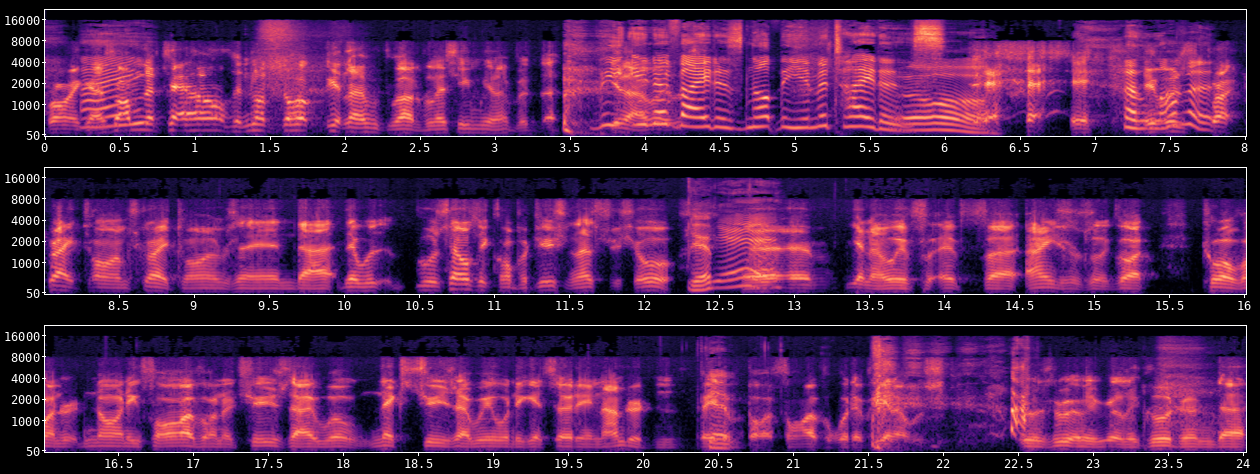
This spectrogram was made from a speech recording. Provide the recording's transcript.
Brian goes, Hey? "I'm the towel, and not Doc." You know, God bless him. You know, but uh, The you know, innovators, not the imitators. Oh, it I was love it. Great, great times, great times, and uh, there was was healthy competition. That's for sure. yep. Yeah. Um, you know, if if uh, Angels had got twelve hundred and ninety five on a Tuesday, well, next Tuesday we want to get thirteen hundred and beat Yep. them by five or whatever. You know, it was it was really really good, and uh,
